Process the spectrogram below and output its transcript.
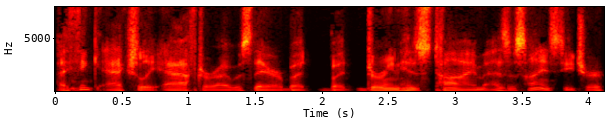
I think actually after I was there, but but during his time as a science teacher,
